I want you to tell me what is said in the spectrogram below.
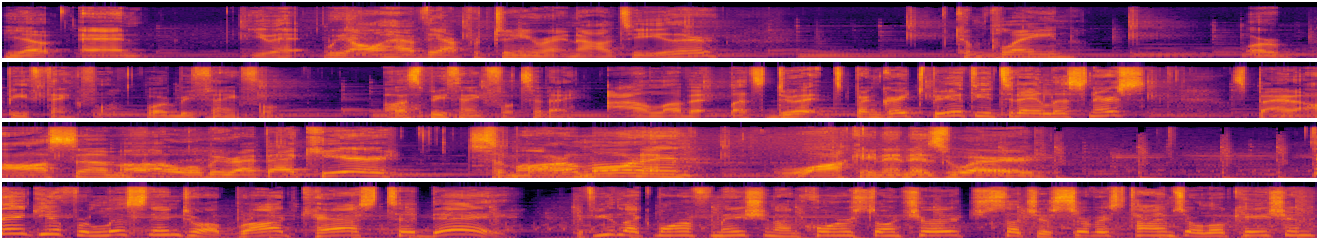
Yep. And you, we all have the opportunity right now to either complain or be thankful. Or be thankful. Oh. Let's be thankful today. I love it. Let's do it. It's been great to be with you today, listeners. It's been awesome. Oh, we'll be right back here tomorrow morning, walking in His Word. Thank you for listening to our broadcast today. If you'd like more information on Cornerstone Church, such as service times or location,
